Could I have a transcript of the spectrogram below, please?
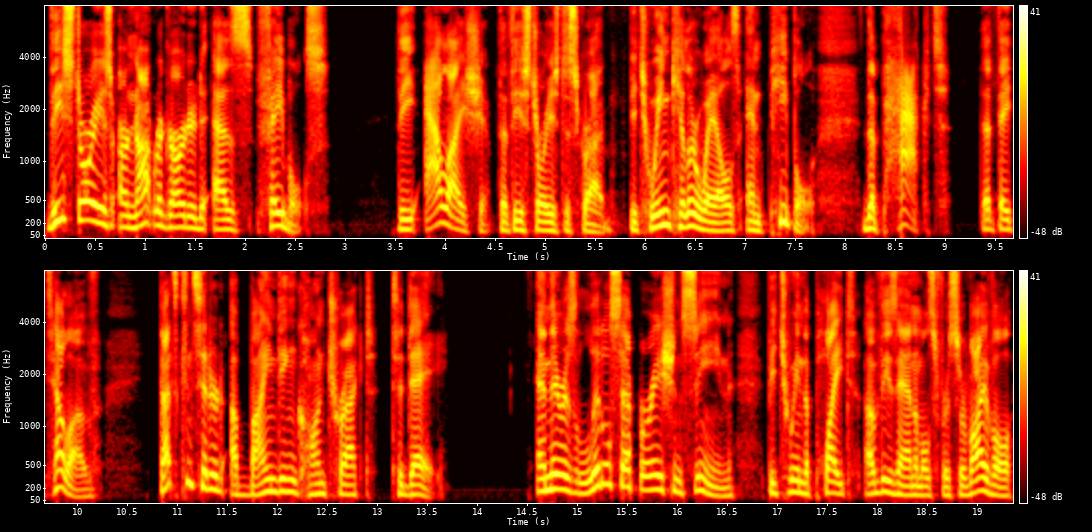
These stories are not regarded as fables. The allyship that these stories describe between killer whales and people, the pact that they tell of, that's considered a binding contract today. And there is little separation seen between the plight of these animals for survival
